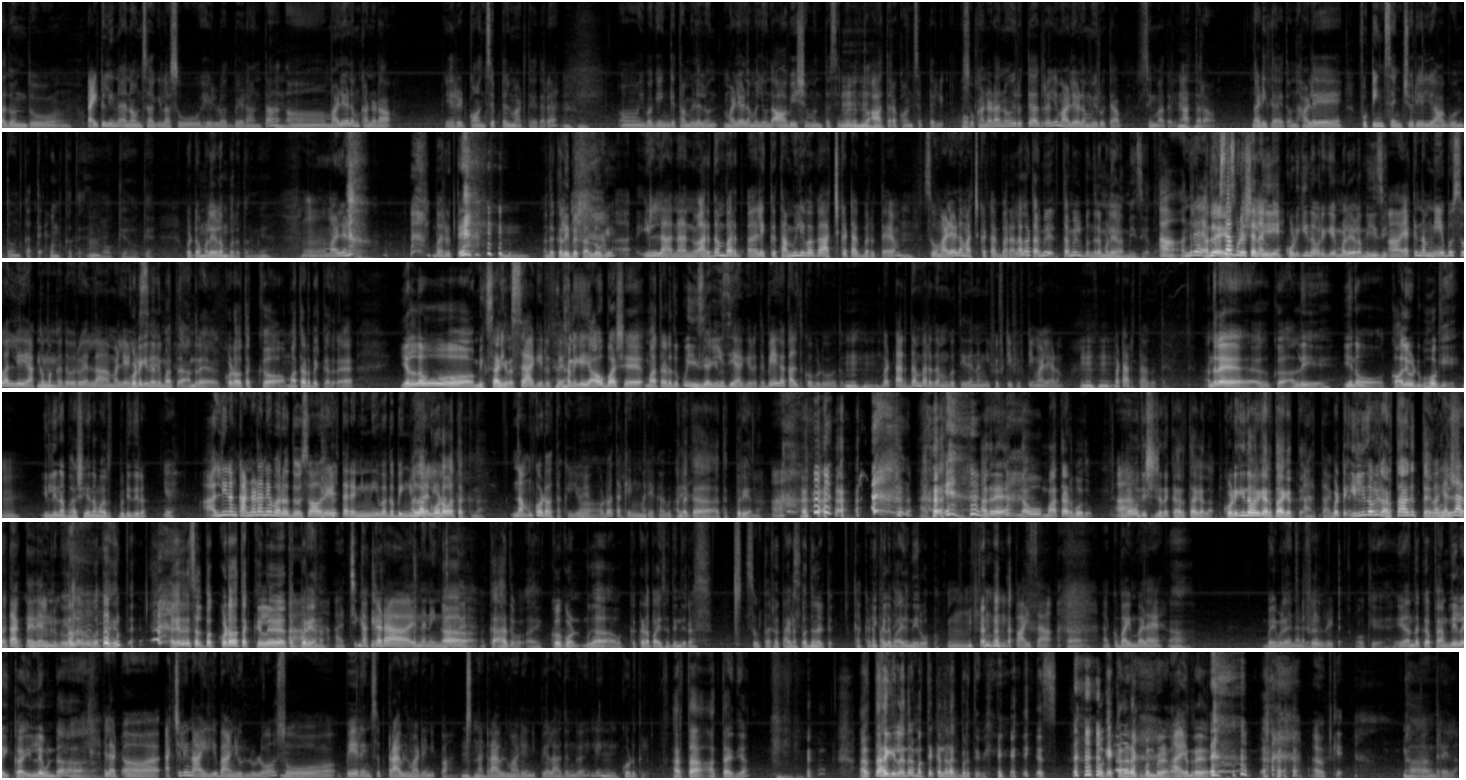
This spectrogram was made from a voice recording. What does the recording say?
ಅದೊಂದು ಟೈಟಲ್ ಇನ್ನೂ ಅನೌನ್ಸ್ ಆಗಿಲ್ಲ ಸೊ ಹೇಳೋದು ಬೇಡ ಅಂತ. ಮಲಯಾಳಂ ಕನ್ನಡ ಎರಡು ಕಾನ್ಸೆಪ್ಟಲ್ಲಿ ಮಾಡ್ತಾ ಇದ್ದಾರೆ. ಇವಾಗ ಹೆಂಗೆ ತಮಿಳಲ್ಲಿ ಒಂದು ಮಲಯಾಳಮಲ್ಲಿ ಒಂದು ಆವೇಶಂ ಅಂತ ಸಿನಿಮಾ ಬಂತು ಆ ಥರ ಕಾನ್ಸೆಪ್ಟಲ್ಲಿ ಸೊ ಕನ್ನಡನೂ ಇರುತ್ತೆ ಅದರಲ್ಲಿ ಮಲಯಾಳಮೂ ಇರುತ್ತೆ ಆ ಸಿನಿಮಾದಲ್ಲಿ ಆ ಥರ ನಡೀತಾ ಇದೆ. ಒಂದು ಹಳೆ ಫೋರ್ಟೀನ್ ಸೆಂಚುರಿಯಲ್ಲಿ ಆಗುವಂಥ ಒಂದು ಕತೆ. ಒಂದು ಕತೆ. ಓಕೆ ಓಕೆ ಬಟ್ ಮಲಯಾಳಂ ಬರುತ್ತಾ ನಿಮಗೆ? ಮಲಯಾಳಂ ಮಲಯಾಳ ಬರುತ್ತೆ. ಅಂದರೆ ಕಲಿಬೇಕಾ ಅಲ್ಲೋಗಿ? ಇಲ್ಲ ನಾನು ಅರ್ಧಂಬರ್ಧ ಲೈಕ್ ತಮಿಳ್ ಇವಾಗ ಅಚ್ಚುಕಟ್ಟಾಗಿ ಬರುತ್ತೆ. ಸೊ ಮಲಯಾಳಂ ಅಚ್ಚುಕಟ್ಟಾಗಿ ಬರಲ್ಲ ಅಲ್ಲ, ತಮಿಳ್ ತಮಿಳ್ ಬಂದ್ರೆ ಮಲಯಾಳಂ ಈಸಿ ಅಲ್ಲ ಅಂದ್ರೆ ಮಿಕ್ಸ್ ಆಗ್ಬಿಡುತ್ತೆ ನನಗೆ. ಕೊಡಗಿನವರಿಗೆ ಮಲಯಾಳಂ ಈಸಿ ಯಾಕಂದ್ರೆ ನಮ್ಮ ನೇಬಸ್ಸು ಅಲ್ಲಿ ಅಕ್ಕಪಕ್ಕದವರು ಎಲ್ಲ ಮಲಯಾಳಿ ಕೊಡಗಿನಲ್ಲಿ ಮಾತ ಅಂದ್ರೆ ಕೊಡೋ ತಕ್ಕ ಮಾತಾಡಬೇಕಾದ್ರೆ ಎಲ್ಲವೂ ಮಿಕ್ಸ್ ಆಗಿರುತ್ತೆ. ನಮಗೆ ಯಾವ ಭಾಷೆ ಮಾತಾಡೋದಕ್ಕೂ ಈಸಿ ಆಗಿ ಈಸಿ ಆಗಿರುತ್ತೆ. ಬೇಗ ಕಲ್ತ್ಕೊಬಿಡ್ಬೋದು. ಬಟ್ ಬಟ್ ಅರ್ಧಂಬರ್ಧಂ ಗೊತ್ತಿದೆ ನನಗೆ ಫಿಫ್ಟಿ ಫಿಫ್ಟಿ ಮಲಯಾಳಂ. ಬಟ್ ಅರ್ಥ ಆಗುತ್ತೆ. ಅಂದ್ರೆ ಅಲ್ಲಿ ಏನು ಕಾಲಿವುಡ್ಗೆ ಹೋಗಿ ಇಲ್ಲಿನ ಭಾಷೆಯನ್ನ ಮರೆತು ಬಿಟ್ಟಿದ್ದೀರಾ ಅಲ್ಲಿ ನಂಗೆ ಕನ್ನಡನೇ ಬರೋದು ಸೊ ಅವ್ರು ಹೇಳ್ತಾರೆ ನಿನ್ನ ಇವಾಗ ಬೆಂಗಳೂರಲ್ಲಿ ಕೊಡವ ತಕ್ಕನ? ನಮ್ ಕೊಡೋ ತಕ್ಕ ಅಯ್ಯೋ ಕೊಡೋ ತಕ್ಕ ಹೆಂಗ್ ಮರೆಯಕ್ಕಾಗುತ್ತೆ? ಅದಕ್ಕ ತಕ್ಪರಿಯನ ಆದ್ರೆ ನಾವು ಮಾತಾಡ್ಬೋದು. ಅಂದ್ರೆ ಒಂದಿಷ್ಟು ಜನಕ್ಕೆ ಅರ್ಥ ಆಗಲ್ಲ. ಕೊಡಗಿನವ್ರಿಗೆ ಅರ್ಥ ಆಗತ್ತೆ. ಬಟ್ ಇಲ್ಲಿನವ್ರಿಗೆ ಅರ್ಥ ಆಗುತ್ತೆ. ಎಲ್ಲರಿಗೂ ಗೊತ್ತಾಗುತ್ತೆ. ಹಾಗಾದ್ರೆ ಸ್ವಲ್ಪ ಕೊಡವ ತಕ್ಕಲ್ ತಕ್ಪರಿಯನ ಆ ಕಕ್ಕಡ ಅದು ಕೋಕೊಂಡ್ ಕಕ್ಕಡ ಪಾಯಸ ತಿಂದಿರಾ? ಸೂಪರ್ ಕಕ್ಕಡ ಪದನಟ್ಟು ಕಕ್ಕಡ ಬಾಯಲ್ಲಿ ನೀರು ಬಪ್ಪ ಪಾಯಸ ಅಕ್ಕು ಬೈಂಬಳೆ. ಹಾ. ಬೈಬಳೆ ನನ್ನ ಫೇವ್ರೇಟ್ ಓಕೆ. ಅಂದಕ ಫ್ಯಾಮಿಲಿ ಎಲ್ಲ ಇಕ್ಕ ಇಲ್ಲೇ ಉಂಡಾ ಇಲ್ಲ ಆ್ಯಕ್ಚುಲಿ ನಾ ಇಲ್ಲಿ ಬ್ಯಾಂಗ್ಳೂರ್ಲು ಸೊ ಪೇರೆಂಟ್ಸ್ ಟ್ರಾವೆಲ್ ಮಾಡೇನಿಪ್ಪ. ನಾ ಟ್ರಾವೆಲ್ ಮಾಡೇನಿಪ್ಪಿ ಅಲ್ಲ ಅದಂಗೆ ಇಲ್ಲಿ ಕೊಡಗಲು. ಅರ್ಥ ಆಗ್ತಾ ಇದೆಯಾ? ಅರ್ಥ ಆಗಿಲ್ಲ ಅಂದ್ರೆ ಮತ್ತೆ ಕನ್ನಡಕ್ಕೆ ಬರ್ತೀವಿ. ಎಸ್ ಓಕೆ ಕನ್ನಡಕ್ಕೆ ಬಂದ್ಬಿಡೋಣ. ಯಾಕಂದ್ರೆ ಓಕೆ ತೊಂದರೆ ಇಲ್ಲ.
